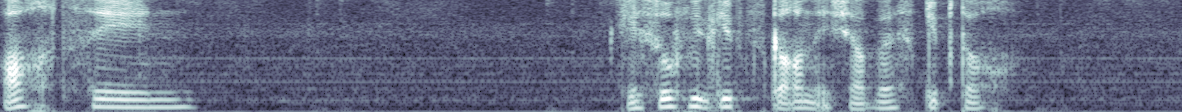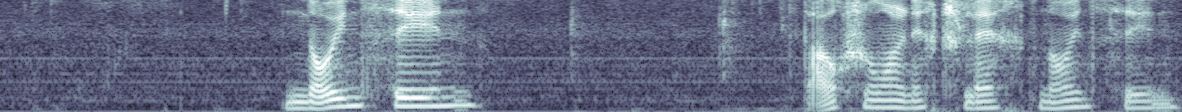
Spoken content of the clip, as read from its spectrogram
18. Okay, so viel gibt's gar nicht, aber es gibt doch 19. Ist auch schon mal nicht schlecht. 19.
